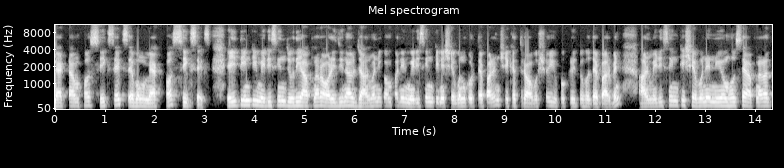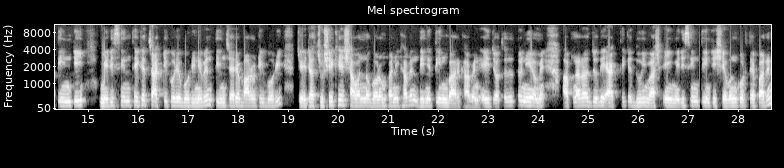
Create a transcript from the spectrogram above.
ন্যাটামফস সিক্স এক্স এবং ম্যাকফস সিক্স এক্স এই তিনটি মেডিসিন যদি আপনারা অরিজিনাল জার্মানি কোম্পানির মেডিসিন কিনে সেবন করতে পারেন সেক্ষেত্রে অবশ্যই উপকৃত হতে পারবেন। আর মেডিসিনটি সেবনের নিয়ম হচ্ছে আপনারা তিনটি মেডিসিন থেকে চারটি করে বড়ি নেবেন। তিন চারে বারোটি বড়ি। এটা চুষে খেয়ে সামান্য গরম পানি খাবেন, দিনে তিনবার খাবেন। এই যথাযথ নিয়মে আপনারা যদি এক থেকে দুই মাস এই মেডিসিন তিনটি সেবন করতে পারেন,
